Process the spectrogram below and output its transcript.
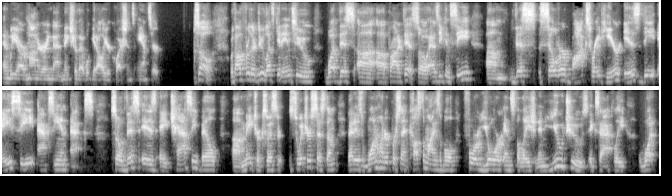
and we are monitoring that and make sure that we'll get all your questions answered. So, without further ado, let's get into what this uh, uh, product is. So, as you can see, um, this silver box right here is the AC Axion X. So, this is a chassis built uh, matrix switcher system that is 100% customizable for your installation. And you choose exactly what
